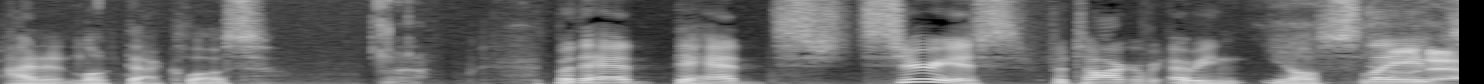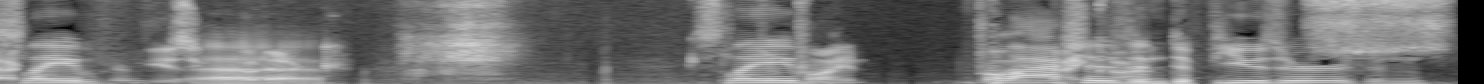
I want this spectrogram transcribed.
I didn't look that close. No. But they had they had serious photography. I mean, you know, slave Kodak. slave using uh, Kodak. slave Probably, probably flashes Nikon. and diffusers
